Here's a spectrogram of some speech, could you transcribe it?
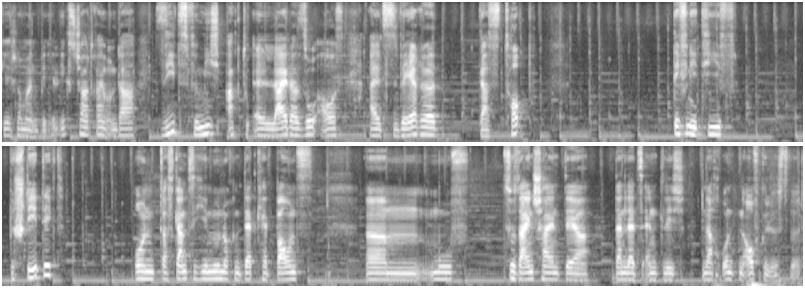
gehe ich nochmal in den BLX-Chart rein und da sieht es für mich aktuell leider so aus, als wäre das Top definitiv bestätigt und das Ganze hier nur noch ein Dead Cat Bounce ähm, Move zu sein scheint, der dann letztendlich nach unten aufgelöst wird.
